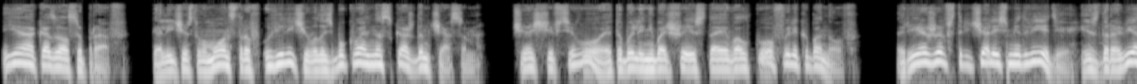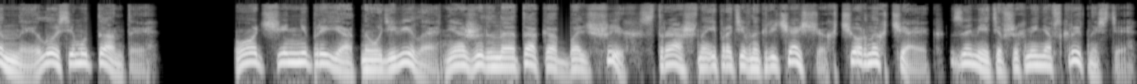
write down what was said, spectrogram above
Я оказался прав. Количество монстров увеличивалось буквально с каждым часом. Чаще всего это были небольшие стаи волков или кабанов. Реже встречались медведи и здоровенные лоси-мутанты. Очень неприятно удивила неожиданная атака больших, страшно и противно кричащих черных чаек, заметивших меня в скрытности.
